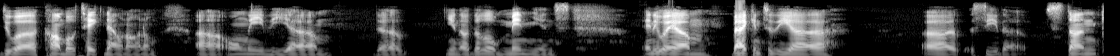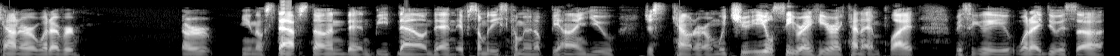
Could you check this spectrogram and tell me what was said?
do a combo takedown on them. Uh, only the um, the you know the little minions. Anyway, um, back into the uh, uh, see the stun counter or whatever, or you know staff stun then beat down then if somebody's coming up behind you just counter them which you, you'll see right here. I kind of imply it. Basically what I do is uh,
